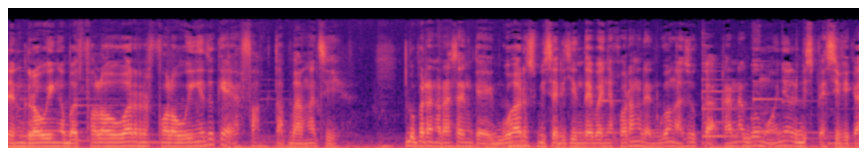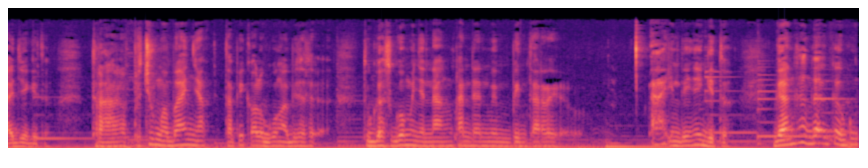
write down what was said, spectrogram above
Dan growing about follower following itu kayak up banget sih gue pernah ngerasain kayak gue harus bisa dicintai banyak orang dan gue nggak suka karena gue maunya lebih spesifik aja gitu. Terlalu percuma banyak tapi kalau gue nggak bisa tugas gue menyenangkan dan mempintar ah intinya gitu. Gak gak gak, gak gue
